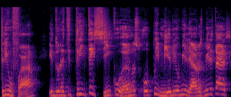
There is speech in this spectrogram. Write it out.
triunfaram e durante 35 anos oprimiram e humilharam os militares.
